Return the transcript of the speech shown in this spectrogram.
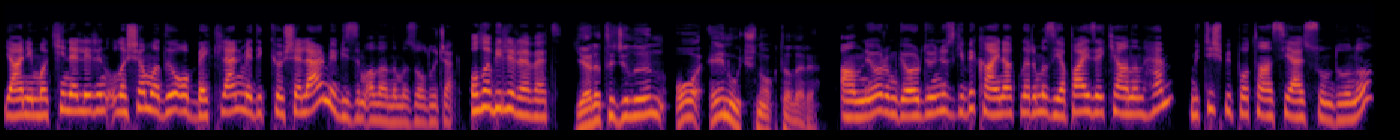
Yani makinelerin ulaşamadığı o beklenmedik köşeler mi bizim alanımız olacak? Olabilir evet. Yaratıcılığın o en uç noktaları. Anlıyorum gördüğünüz gibi kaynaklarımız yapay zekanın hem müthiş bir potansiyel sunduğunu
